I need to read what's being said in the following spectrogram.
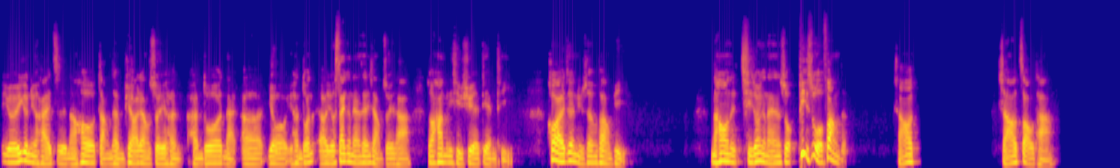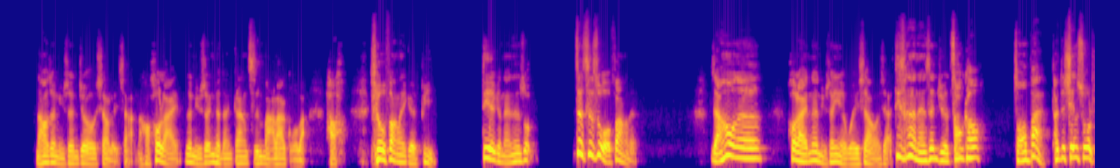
有一个女孩子，然后长得很漂亮，所以很很多男呃有很多呃有三个男生想追她，然后他们一起去了电梯。后来这个女生放屁，然后呢，其中一个男生说：“屁是我放的。”想要想要揍她，然后这女生就笑了一下。然后后来那女生可能刚吃麻辣锅吧，好就放了一个屁。第二个男生说：“这次是我放的。”然后呢？后来那女生也微笑了一下，第三个男生觉得糟糕，怎么办？他就先说了，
